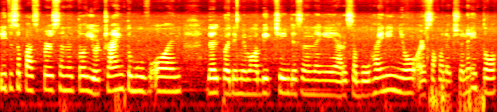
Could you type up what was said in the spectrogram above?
Dito sa past person na to, you're trying to move on dahil pwede may mga big changes na nangyayari sa buhay ninyo or sa connection na ito.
